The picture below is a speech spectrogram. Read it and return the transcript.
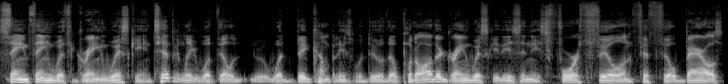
Same thing with grain whiskey. And typically, what they'll, what big companies will do, they'll put all their grain whiskey these in these fourth fill and fifth fill barrels,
